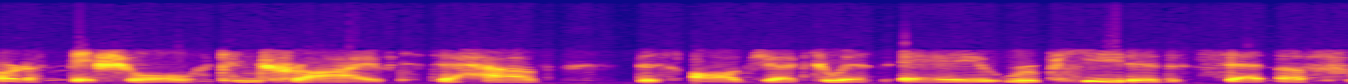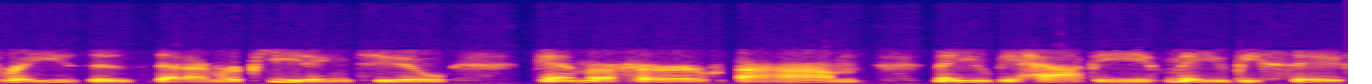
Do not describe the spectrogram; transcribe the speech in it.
artificial, contrived to have this object with a repeated set of phrases that I'm repeating to him or her. Um, may you be happy, may you be safe,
